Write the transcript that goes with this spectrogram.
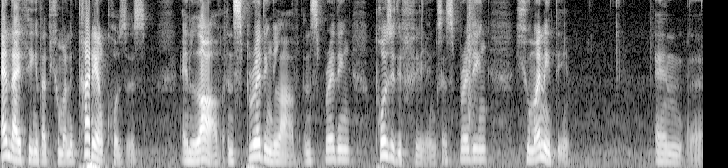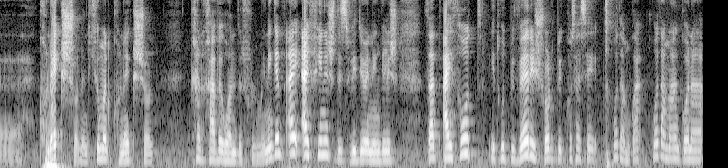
And I think that humanitarian causes and love and spreading love and spreading positive feelings and spreading humanity and uh, connection and human connection can have a wonderful meaning. And I, I finished this video in English that I thought it would be very short because I say, what am, what am I gonna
